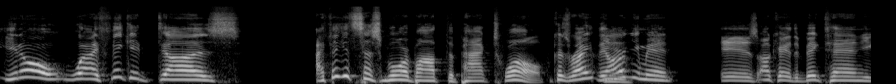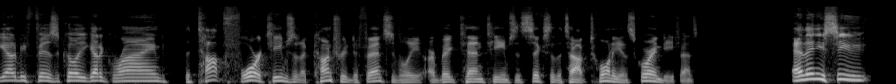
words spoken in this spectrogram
you know, what I think it does, I think it says more about the Pac 12 because, right, the mm. argument is okay, the Big Ten, you got to be physical, you got to grind. The top four teams in the country defensively are Big Ten teams, and six of the top 20 in scoring defense. And then you see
